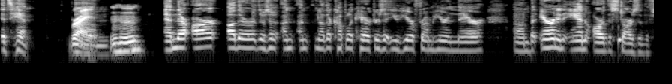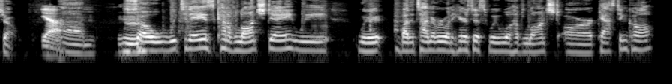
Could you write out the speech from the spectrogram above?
it's him. Right. Um, hmm And there are other. There's a, an, another couple of characters that you hear from here and there, um, but Aaron and Anne are the stars of the show. Yeah. Um, Mhm. So we, today is kind of launch day. We we by the time everyone hears this, we will have launched our casting call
